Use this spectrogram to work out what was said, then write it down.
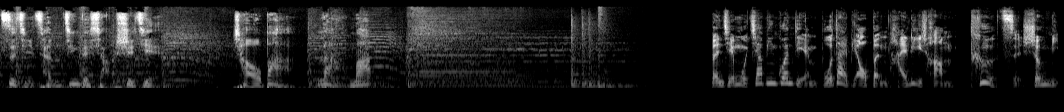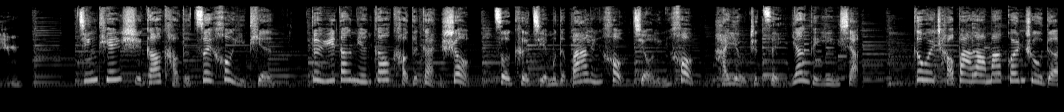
自己曾经的小世界。潮爸辣妈。本节目嘉宾观点不代表本台立场，特此声明。今天是高考的最后一天，对于当年高考的感受，做客节目的八零后、九零后还有着怎样的印象？各位潮爸辣妈关注的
